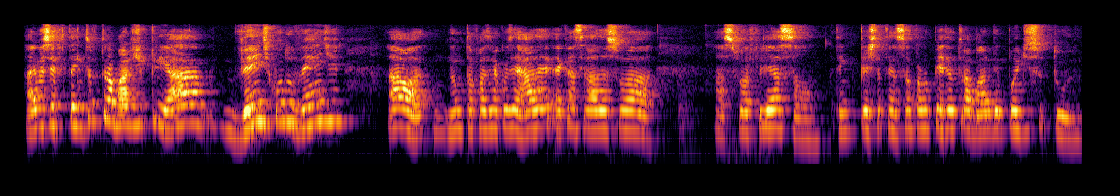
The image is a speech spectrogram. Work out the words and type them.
Aí você tem todo o trabalho de criar, vende quando vende, ah, ó, não está fazendo a coisa errada, é cancelada a sua, a sua afiliação. Tem que prestar atenção para não perder o trabalho depois disso tudo.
